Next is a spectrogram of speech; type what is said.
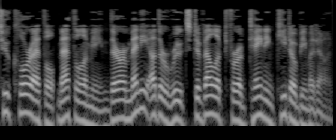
2-chloroethyl methylamine, there are many other routes developed for obtaining ketobemidone.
